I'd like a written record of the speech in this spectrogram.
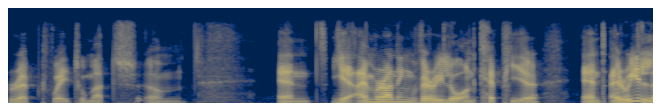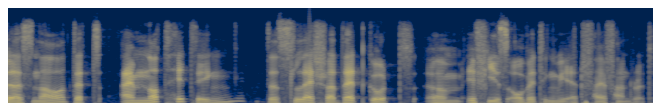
wrapped way too much. Um, and yeah, I'm running very low on cap here, and I realize now that I'm not hitting the slasher that good um, if he is orbiting me at 500.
